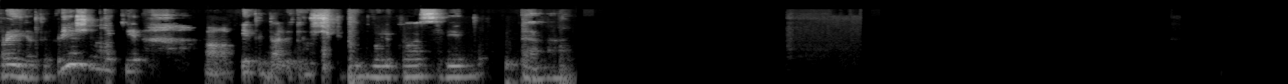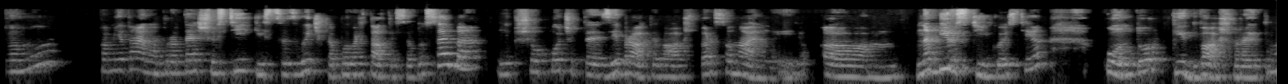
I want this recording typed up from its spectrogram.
прийнятих рішень, які і так далі. Трошечки відволіклась від теми. Тому пам'ятаємо про те, що стійкість це звичка повертатися до себе. Якщо хочете зібрати ваш персональний ем, набір стійкості, контур під ваш ритм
